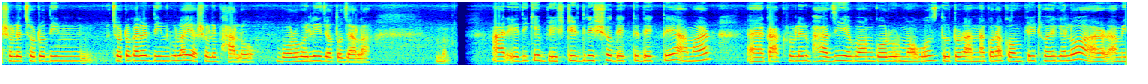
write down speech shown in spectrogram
আসলে ছোট দিন, ছোটোকালের দিনগুলাই আসলে ভালো, বড় হইলেই যত জ্বালা। আর এদিকে বৃষ্টির দৃশ্য দেখতে দেখতে আমার কাঁকরোলের ভাজি এবং গরুর মগজ দুটো রান্না করা কমপ্লিট হয়ে গেল। আর আমি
